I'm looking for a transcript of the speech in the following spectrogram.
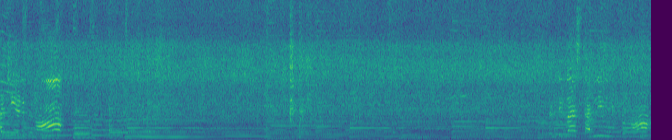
தண்ணி எடுக்கணும். ரெண்டு கிளாஸ் தண்ணி ஊற்றணும்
